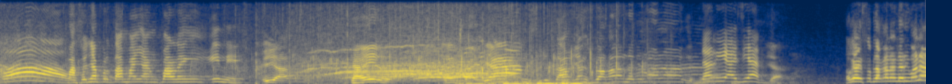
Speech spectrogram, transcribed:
Wow. Maksudnya pertama yang paling ini Iya. jahil. Eh, Yang yang sebelah kanan dari mana gitu. Dari Azian. Ya. Oke, sebelah kanan dari mana?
